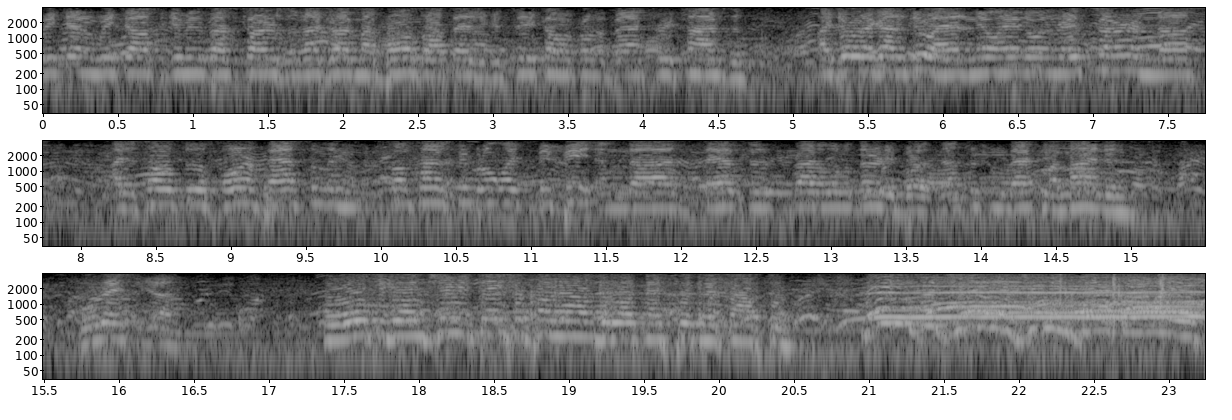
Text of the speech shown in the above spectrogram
week in and week out to give me the best cars, and I drive my balls off, as you can see, coming from the back three times, and I do what I got to do. I had a Neil Handling race car, and uh, I just held to the floor and passed them, and sometimes people don't like to be beat, and uh, they have to ride a little dirty, but that sits in the back of my mind, and we'll race again. Well, once again, Jimmy, thanks for coming out and good luck next week in the Thompson. Ladies and gentlemen, Jimmy Zacharias.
